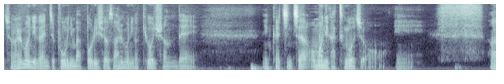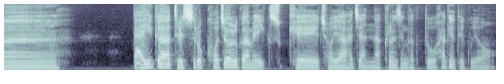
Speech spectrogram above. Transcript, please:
전 할머니가 이제 부모님 맞벌이셔서 할머니가 키워주셨는데 그러니까 진짜 어머니 같은 거죠. 예. 아, 나이가 들수록 거절감에 익숙해져야 하지 않나 그런 생각도 하게 되고요.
